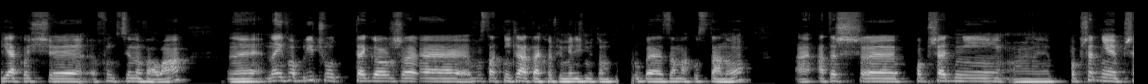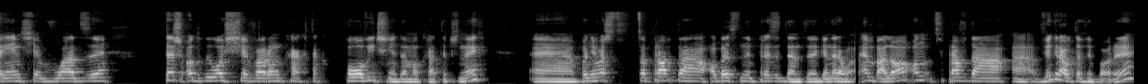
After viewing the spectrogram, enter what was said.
jakoś funkcjonowała. No i w obliczu tego, że w ostatnich latach, choćby mieliśmy tą próbę zamachu stanu, a, też e, poprzedni, mm, poprzednie przejęcie władzy też odbyło się w warunkach tak połowicznie demokratycznych, E, ponieważ co prawda obecny prezydent, generał Embalo, on co prawda e, wygrał te wybory,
